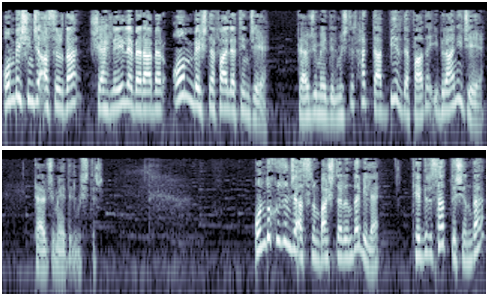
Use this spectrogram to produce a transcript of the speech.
15. asırda şerhleriyle beraber 15 defa Latince'ye tercüme edilmiştir. Hatta bir defa da İbranice'ye tercüme edilmiştir. 19. asrın başlarında bile tedrisat dışında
